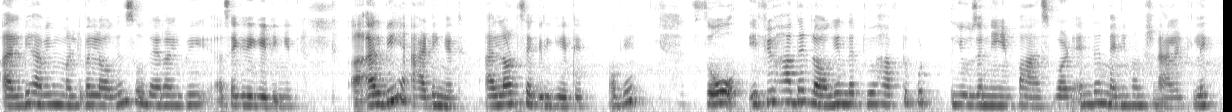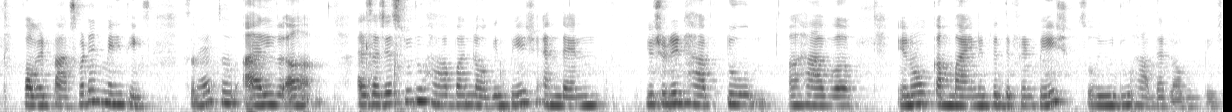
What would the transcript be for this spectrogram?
i'll be having multiple logins. So there i'll be uh, segregating it. Uh, i'll be adding it. I'll not segregate it okay so if you have that login that you have to put username password and the many functionality like forget password and many things. So right so i'll uh, i'll suggest you to have one login page and then you shouldn't have to uh, have a you know combine it with different page. So you do have that login page.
